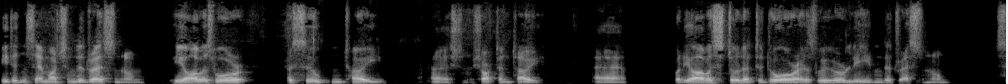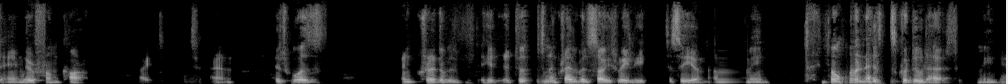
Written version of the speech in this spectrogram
he didn't say much in the dressing room. He always wore a suit and tie, uh, shirt and tie. Uh, but he always stood at the door as we were leaving the dressing room, saying we're from Cork, right? And it was incredible. It was an incredible sight, really, to see him. I mean, no one else could do that. I mean. Yeah.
